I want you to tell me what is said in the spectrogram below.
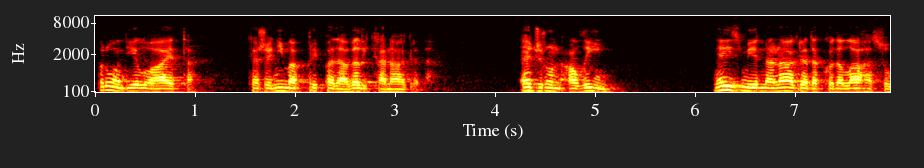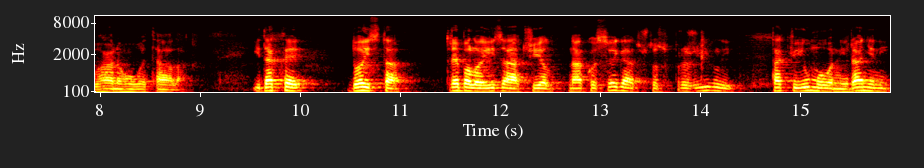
prvom dijelu ajeta, kaže njima pripada velika nagrada. Eđrun alim, neizmirna nagrada kod Allaha subhanahu wa ta'ala. I dakle, doista trebalo je izaći, jel, nakon svega što su proživili takvi umorni, ranjeni,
